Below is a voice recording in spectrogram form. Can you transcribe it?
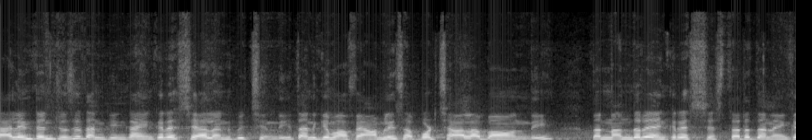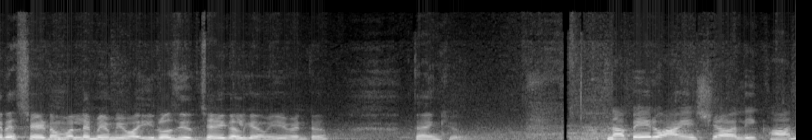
టాలెంట్ని చూసి తనకి ఇంకా ఎంకరేజ్ చేయాలనిపించింది. తనకి మా ఫ్యామిలీ సపోర్ట్ చాలా బాగుంది. తను అందరూ ఎంకరేజ్ చేస్తారు. తను ఎంకరేజ్ చేయడం వల్లే మేము ఈరోజు ఇది చేయగలిగాము ఈవెంట్ థ్యాంక్ యూ నా పేరు ఆయేషా అలీ ఖాన్.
